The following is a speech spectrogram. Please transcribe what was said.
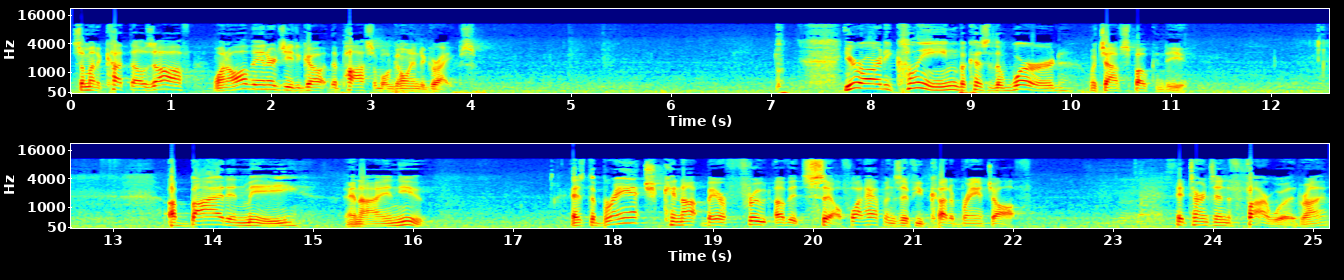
so I'm going to cut those off. I want all the energy to go, the possible, go into grapes. You're already clean because of the word which I've spoken to you. Abide in me, and I in you. As the branch cannot bear fruit of itself, what happens if you cut a branch off? it turns into firewood, right?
